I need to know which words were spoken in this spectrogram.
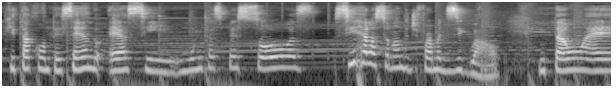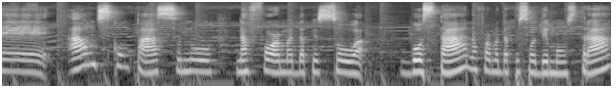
o que tá acontecendo é assim, muitas pessoas se relacionando de forma desigual. Então, é, há um descompasso no, na forma da pessoa gostar, na forma da pessoa demonstrar,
